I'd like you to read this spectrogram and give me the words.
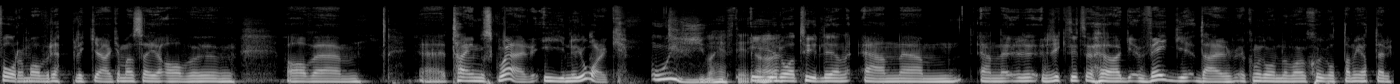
form av replika kan man säga av, eh, av eh, eh, Times Square i New York. Oj, vad häftigt. är ju då tydligen en, en riktigt hög vägg där. Jag kommer ihåg om det var 7-8 meter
